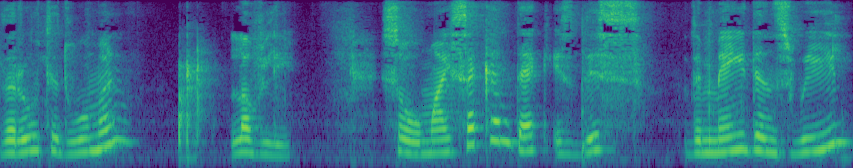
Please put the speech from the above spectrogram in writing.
the rooted woman lovely. So my second deck is this the maiden's wheel.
